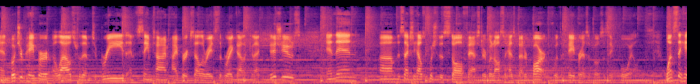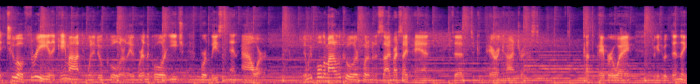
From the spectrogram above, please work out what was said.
And butcher paper allows for them to breathe and at the same time hyper accelerates the breakdown of connective tissues. And then um, this actually helps push the stall faster, but it also has better bark with the paper as opposed to say foil. Once they hit 203, they came out and went into a cooler. They were in the cooler each for at least an hour. Then we pulled them out of the cooler, put them in a side-by-side -side pan to, to compare and contrast. Cut the paper away, we to it. Then the,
